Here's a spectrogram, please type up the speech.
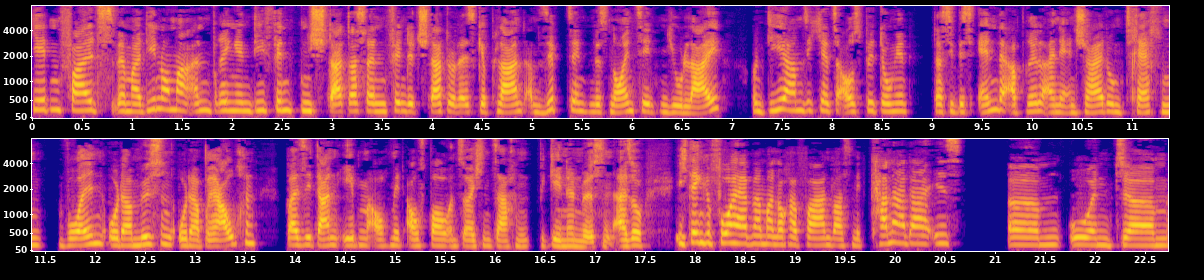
jedenfalls, wenn wir die nochmal anbringen, die finden statt, das Rennen findet statt oder ist geplant am 17. bis 19. Juli. Und die haben sich jetzt ausbedungen, dass sie bis Ende April eine Entscheidung treffen wollen oder müssen oder brauchen weil sie dann eben auch mit Aufbau und solchen Sachen beginnen müssen. Also ich denke, vorher werden wir noch erfahren, was mit Kanada ist. Ähm, und ähm,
